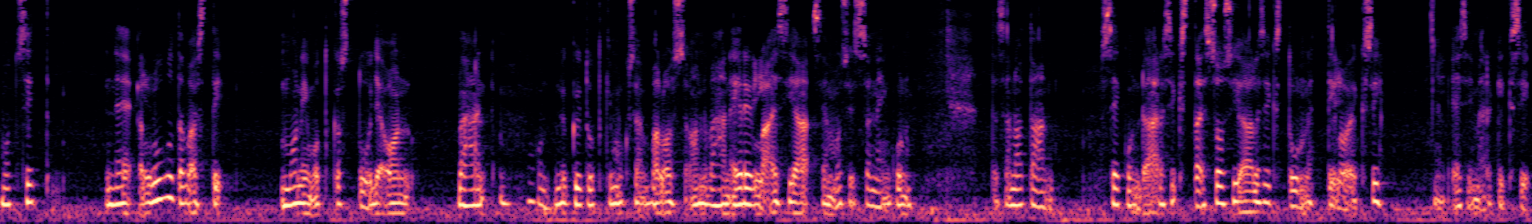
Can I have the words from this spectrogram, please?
mutta sitten ne luultavasti monimutkaistuu ja on vähän niin nykytutkimuksen valossa on vähän erilaisia semmoisissa niin kuin, että sanotaan sekundaarisiksi tai sosiaalisiksi tunnetiloiksi. Eli esimerkiksi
